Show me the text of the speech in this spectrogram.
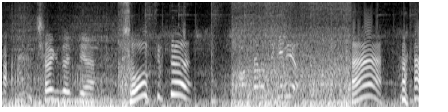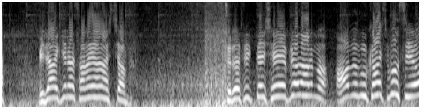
Çok zevkli ya. Soğuk çıktı. Altta nasıl geliyor? He. bir dahakine sana yanaşacağım. Trafikte şey yapıyorlar mı? Abi bu kaç basıyor?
